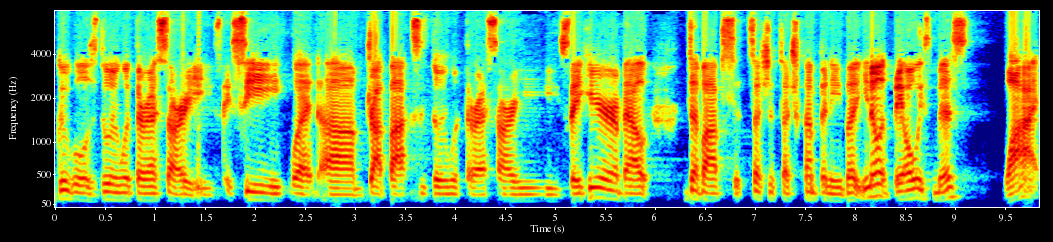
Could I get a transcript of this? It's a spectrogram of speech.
Google is doing with their SREs. They see what um, Dropbox is doing with their SREs. They hear about DevOps at such and such company, but you know what? They always miss why.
